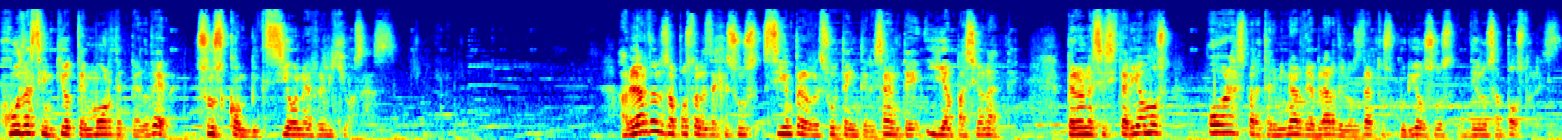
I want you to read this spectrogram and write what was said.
Judas sintió temor de perder sus convicciones religiosas. Hablar de los apóstoles de Jesús siempre resulta interesante y apasionante, pero necesitaríamos horas para terminar de hablar de los datos curiosos de los apóstoles,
